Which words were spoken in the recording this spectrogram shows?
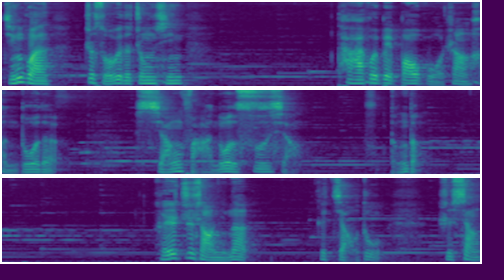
尽管这所谓的中心，它还会被包裹上很多的想法、很多的思想等等。可是至少你那个角度是向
